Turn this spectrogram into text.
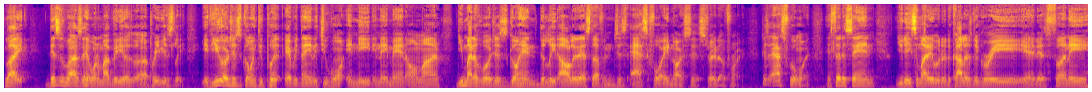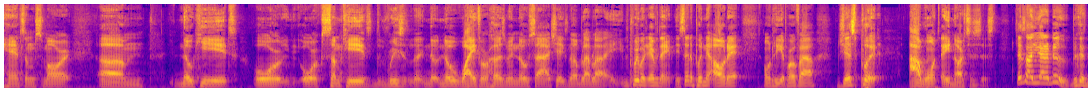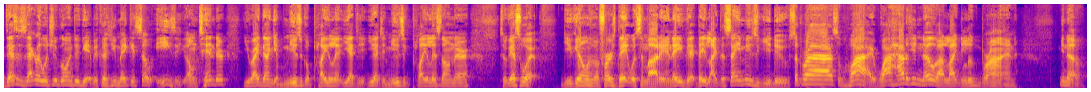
Like this is why I said one of my videos uh, previously. If you are just going to put everything that you want and need in a man online, you might as well just go ahead and delete all of that stuff and just ask for a narcissist straight up front. Just ask for one instead of saying you need somebody with a college degree and that's funny, handsome, smart, um, no kids or or some kids recently no, no wife or husband, no side chicks, no blah blah. Pretty much everything. Instead of putting all that onto your profile, just put I want a narcissist. That's all you got to do because that's exactly what you're going to get because you make it so easy. On Tinder, you write down your musical playlist. You your, you your music playlist on there. So guess what? You get on a first date with somebody and they they like the same music you do. Surprise! Why? Why? How did you know I like Luke Bryan? You know,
